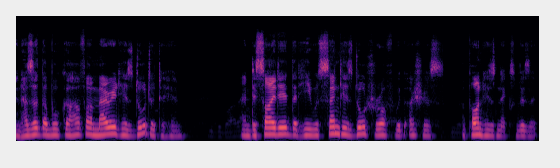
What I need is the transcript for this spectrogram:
And Hazrat Abu Kahafa married his daughter to him and decided that he would send his daughter off with Ashas upon his next visit.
